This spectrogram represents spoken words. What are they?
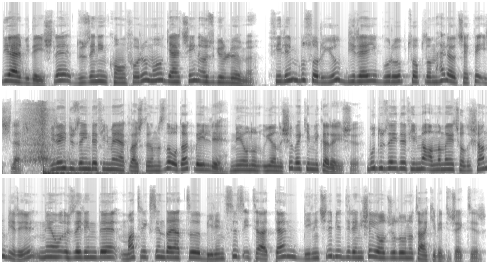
Diğer bir deyişle düzenin konforu mu, gerçeğin özgürlüğü mü? Film bu soruyu birey, grup, toplum her ölçekte işler. Birey düzeyinde filme yaklaştığımızda odak belli. Neo'nun uyanışı ve kimlik arayışı. Bu düzeyde filmi anlamaya çalışan biri, Neo özelinde Matrix'in dayattığı bilinçsiz itaatten bilinçli bir direnişe yolculuğunu takip edecektir.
